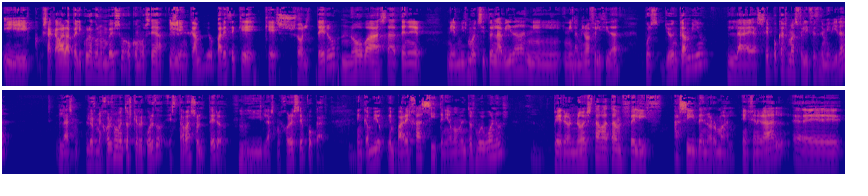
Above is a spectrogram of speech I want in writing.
y se acaba la película con un beso o como sea. Y en cambio parece que, que soltero no vas a tener ni el mismo éxito en la vida ni, ni la misma felicidad. Pues yo en cambio, las épocas más felices de mi vida los mejores momentos que recuerdo estaba soltero hmm. y las mejores épocas. En cambio, en pareja sí tenía momentos muy buenos, pero no estaba tan feliz así de normal. En general, eh,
